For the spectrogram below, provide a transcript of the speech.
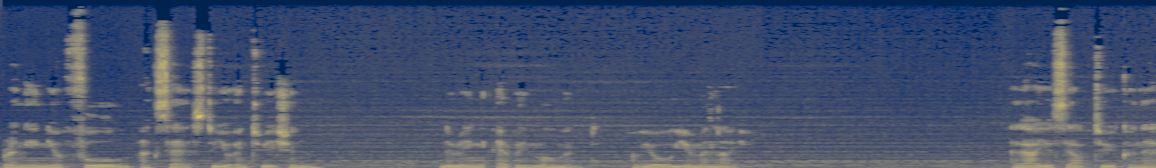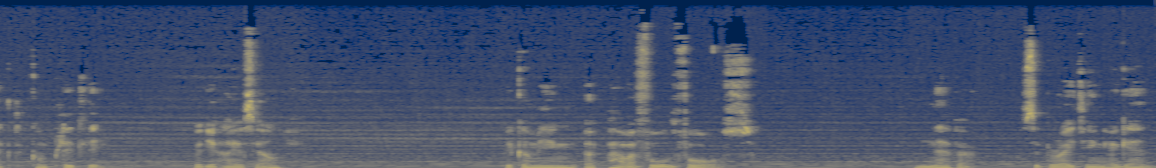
bringing your full access to your intuition during every moment of your human life. Allow yourself to connect completely with your higher self, becoming a powerful force, never separating again.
